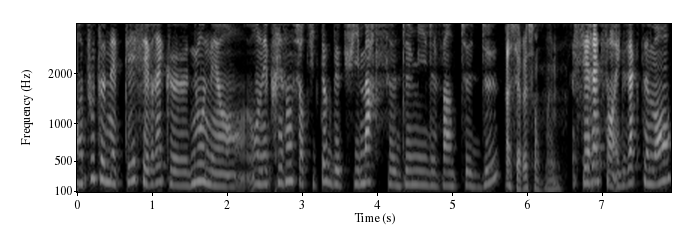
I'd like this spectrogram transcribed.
En toute honnêteté, c'est vrai que nous, on est, on est présent sur TikTok depuis mars 2022. Ah, c'est récent. C'est récent, exactement.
